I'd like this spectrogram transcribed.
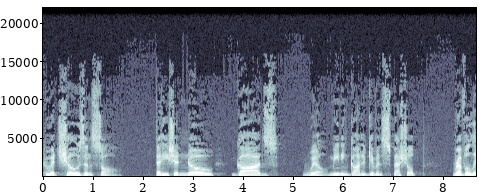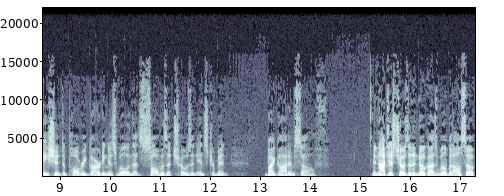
who had chosen Saul that he should know God's will, meaning God had given special revelation to Paul regarding his will, and that Saul was a chosen instrument by God himself. And not just chosen to know God's will, but also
